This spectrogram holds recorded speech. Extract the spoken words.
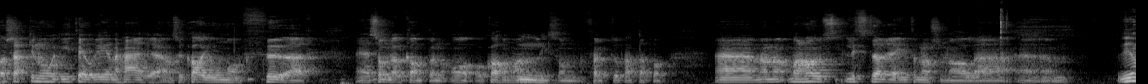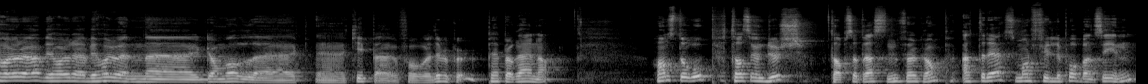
å sjekke noen av de teoriene her. eh, Altså Hva gjorde man før eh, Sogndal-kampen, og, og hva har man liksom fulgt opp etterpå? Eh, men man, man har jo litt større internasjonale eh, Vi har jo det. Vi har jo, det. Vi har jo en uh, gammel uh, keeper for Liverpool, Pepe Reina. Han står opp, tar seg en dusj, tar på seg dressen før kamp. Etter det så må han fylle på bensinen.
